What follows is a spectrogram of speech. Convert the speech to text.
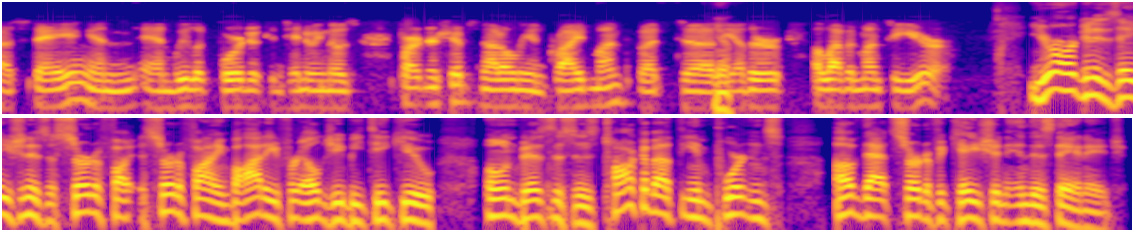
uh, staying, and and we look forward to continuing those partnerships not only in Pride Month but uh, the other 11 months a year. Your organization is a certifi- certifying body for LGBTQ owned businesses. Talk about the importance of that certification in this day and age.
